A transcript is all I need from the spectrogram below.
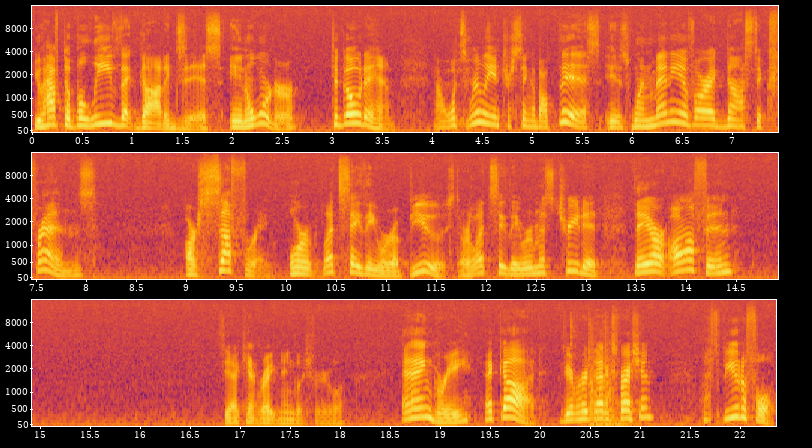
You have to believe that God exists in order to go to him. Now, what's really interesting about this is when many of our agnostic friends are suffering, or let's say they were abused, or let's say they were mistreated, they are often, see, I can't write in English very well, angry at God. Have you ever heard that expression? Well, that's beautiful.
